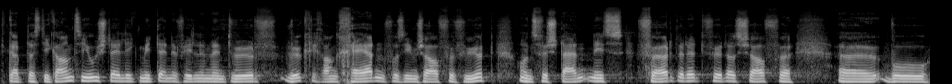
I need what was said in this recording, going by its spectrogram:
Ich glaube, dass die ganze Ausstellung mit diesen vielen Entwürfen wirklich an den Kern von seinem Schaffen führt und das Verständnis fördert für das Schaffen, äh, wo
